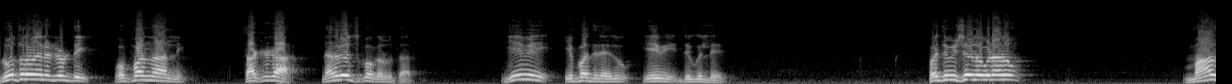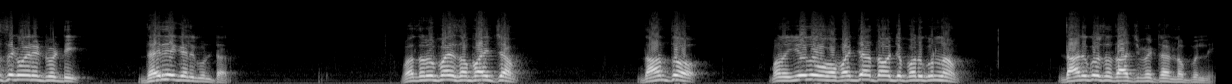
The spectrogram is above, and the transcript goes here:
నూతనమైనటువంటి ఒప్పందాల్ని చక్కగా నెరవేర్చుకోగలుగుతారు. ఏమీ ఇబ్బంది లేదు ఏమీ దిగులు లేదు. ప్రతి విషయంలో కూడాను మానసికమైనటువంటి ధైర్యం కలిగి ఉంటారు. వంద రూపాయలు సంపాదించాం. దాంతో మనం ఏదో ఒక పంచాయతీ వచ్చి పనుకున్నాం దానికోసం దాచిపెట్టాను డబ్బుల్ని.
